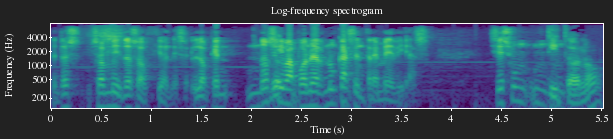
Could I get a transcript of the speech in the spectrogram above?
Entonces, son mis dos opciones. Lo que no se Yo- iba a poner nunca es entre medias. Si es un, un- Tito, ¿no?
